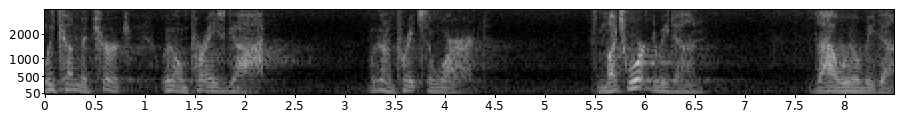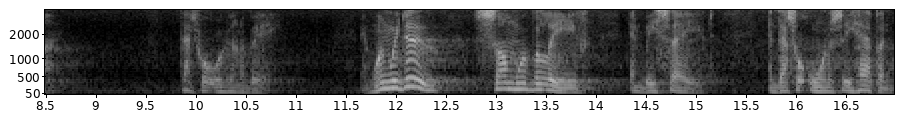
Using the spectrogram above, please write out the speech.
we come to church, we're going to praise God. We're going to preach the word. There's much work to be done. Thy will be done. That's what we're going to be. And when we do, some will believe and be saved. And that's what we want to see happen.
